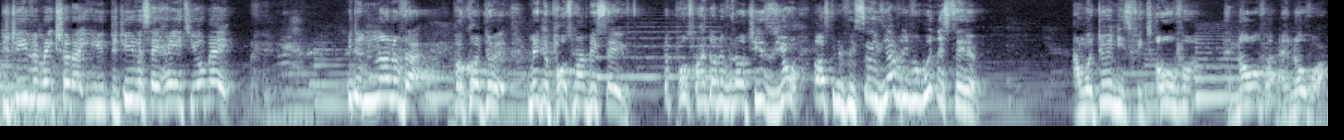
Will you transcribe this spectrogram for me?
Did you even make sure that you, did you even say hey to your babe? You did none of that. But God, do it. Make the postman be saved. The postman don't even know Jesus. You're asking if he's saved. You haven't even witnessed to him. And we're doing these things over and over and over,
